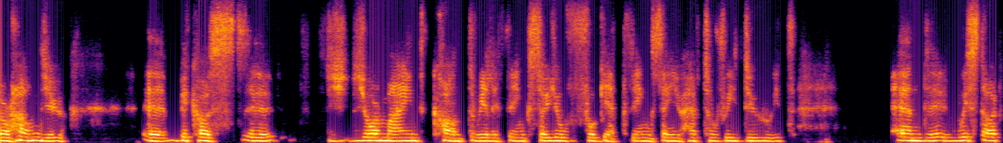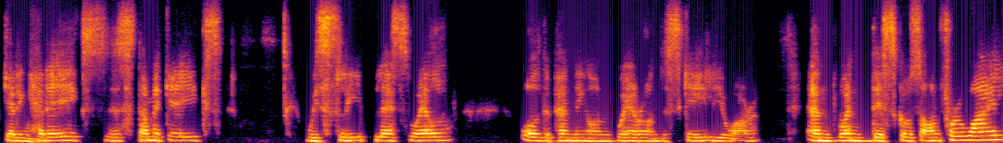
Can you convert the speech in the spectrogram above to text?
around you uh, because uh, your mind can't really think, so you forget things and you have to redo it. And uh, we start getting headaches, uh, stomach aches, we sleep less well, all depending on where on the scale you are. And when this goes on for a while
